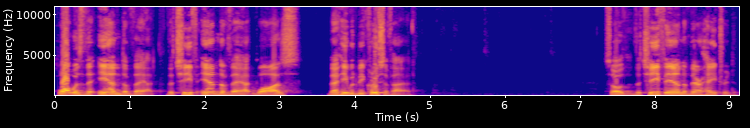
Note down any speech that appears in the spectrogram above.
What was the end of that? The chief end of that was that he would be crucified. So, the chief end of their hatred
